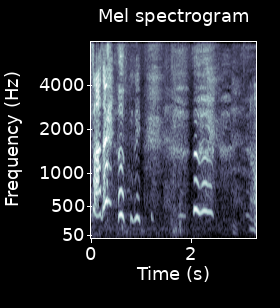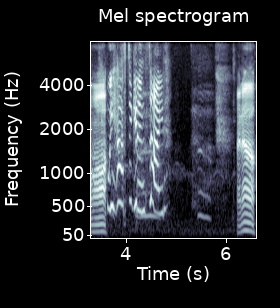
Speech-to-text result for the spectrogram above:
Father, Aw, we have to get inside. I know.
